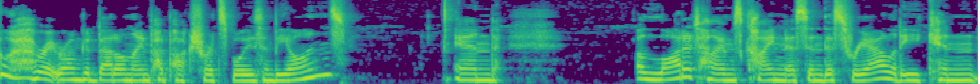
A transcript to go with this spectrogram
Right, wrong, good battle, nine POD POC shorts, boys and beyonds. And a lot of times kindness in this reality can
